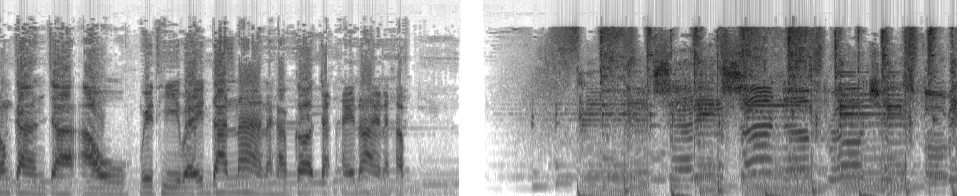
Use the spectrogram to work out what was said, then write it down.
ต้องการจะเอาเวทีไว้ด้านหน้านะครับ ก็จัดให้ได้นะครับ Setting sun approaches for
